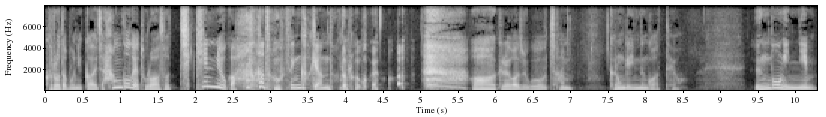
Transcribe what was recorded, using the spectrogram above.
그러다 보니까 이제 한국에 돌아와서 치킨류가 하나도 생각이 안 나더라고요. 아, 그래가지고 참 그런 게 있는 것 같아요. 응봉이님,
